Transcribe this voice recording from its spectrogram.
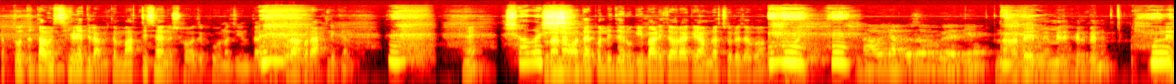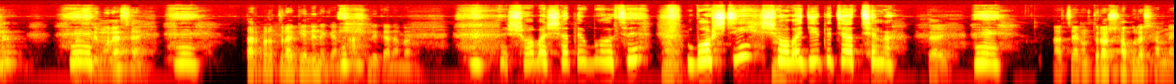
তা তোদের তো আমি ছেড়ে দিলাম আমি তো মারতে চাই না সহজে কোনো দিন। তারপরে তোরা আবার আসলি কেন? হ্যাঁ? সবার তোরা না ওয়াদা করলি যে রুগী বাড়ি যাওয়ার আগে আমরা চলে যাব? সবাই? না হলে মেরে ফেলবেন? বললি না? মনে আছে? হ্যাঁ। তারপরে তোরা গেলি না কেন? আসলি কেন আবার? সবার সাথে বলছে হ্যাঁ। বসছি সবাই যেতে চাচ্ছে না। তাই? হ্যাঁ। আচ্ছা এখন তোরা সবগুলো সামনে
